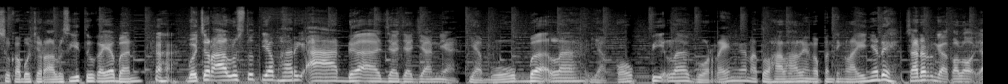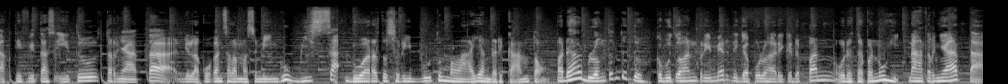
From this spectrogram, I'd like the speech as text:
suka bocor alus gitu kayak ban? bocor alus tuh tiap hari ada ada aja jajannya. Ya boba lah, ya kopi lah, gorengan atau hal-hal yang gak penting lainnya deh. Sadar nggak kalau aktivitas itu ternyata dilakukan selama seminggu bisa 200 ribu tuh melayang dari kantong. Padahal belum tentu tuh kebutuhan primer 30 hari ke depan udah terpenuhi. Nah ternyata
